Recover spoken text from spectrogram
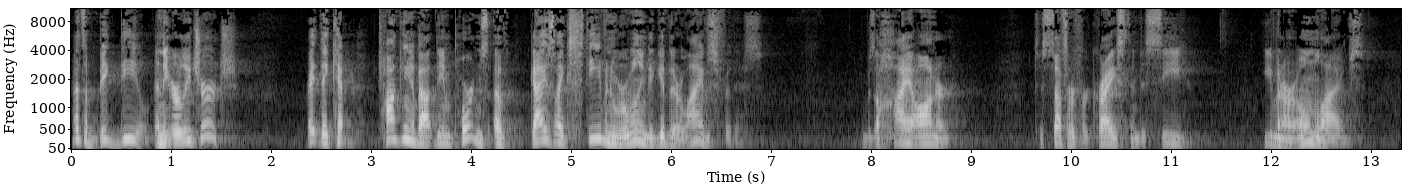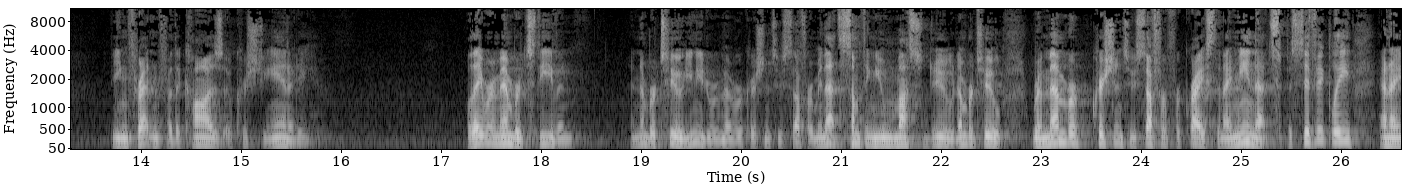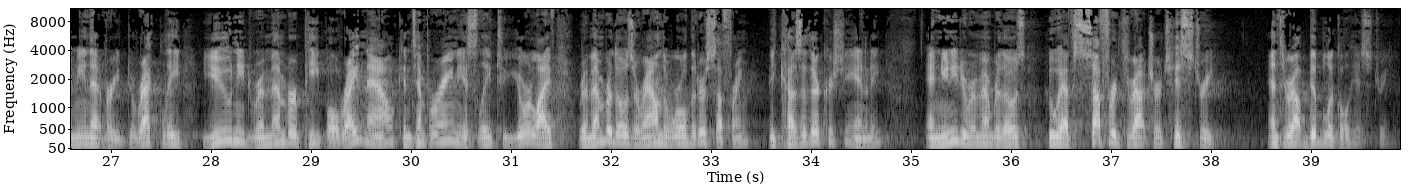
That's a big deal in the early church. Right? They kept talking about the importance of guys like Stephen who were willing to give their lives for this. It was a high honor to suffer for Christ and to see even our own lives being threatened for the cause of Christianity. Well, they remembered Stephen and number two, you need to remember Christians who suffer. I mean, that's something you must do. Number two, remember Christians who suffer for Christ. And I mean that specifically, and I mean that very directly. You need to remember people right now, contemporaneously to your life. Remember those around the world that are suffering because of their Christianity. And you need to remember those who have suffered throughout church history and throughout biblical history.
